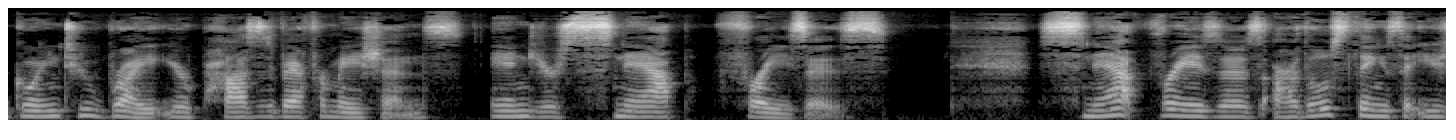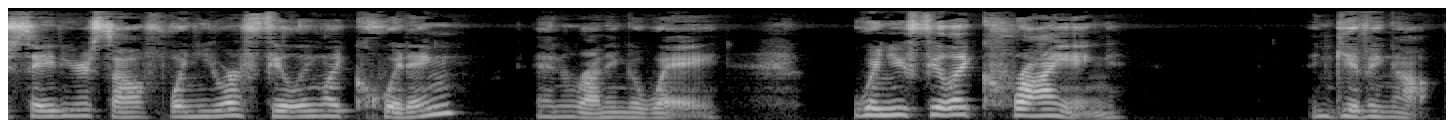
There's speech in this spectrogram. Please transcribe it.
going to write your positive affirmations and your snap phrases. Snap phrases are those things that you say to yourself when you are feeling like quitting and running away, when you feel like crying and giving up,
